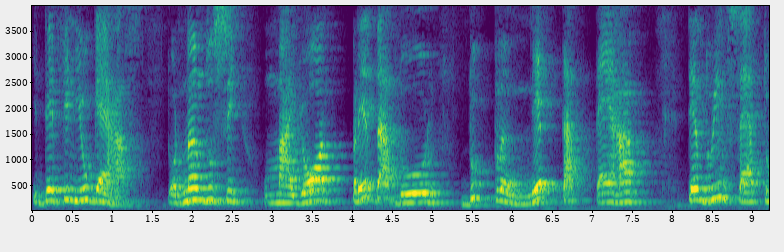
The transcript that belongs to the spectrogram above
e definiu guerras, tornando-se o maior predador do planeta Terra, tendo o inseto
